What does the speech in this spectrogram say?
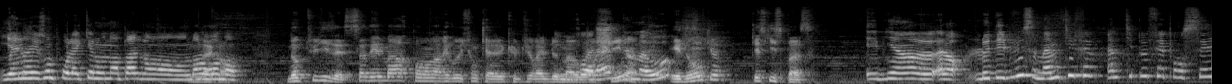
il y a une raison pour laquelle on en parle dans, dans le roman. Donc tu disais, ça démarre pendant la révolution culturelle de Mao voilà, en Chine. Mao. Et donc, qu'est-ce qui se passe? Eh bien, euh, alors, le début, ça m'a un petit, fait- un petit peu fait penser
